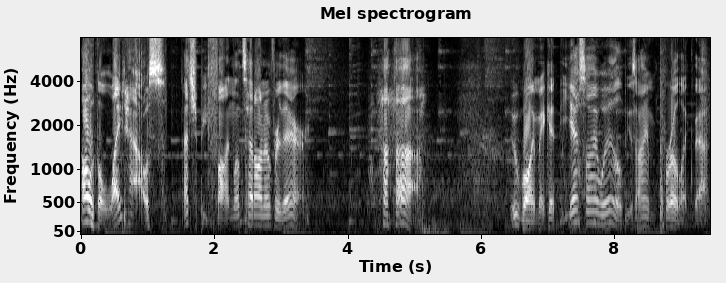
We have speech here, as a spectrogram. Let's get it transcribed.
Oh, the lighthouse? That should be fun. Let's head on over there. Haha. Ooh, will I make it? Yes, I will, because I am pro like that.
